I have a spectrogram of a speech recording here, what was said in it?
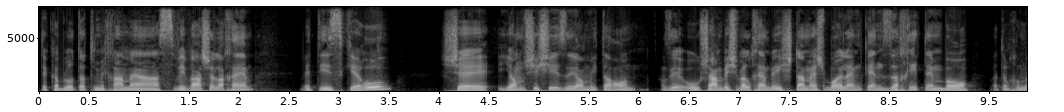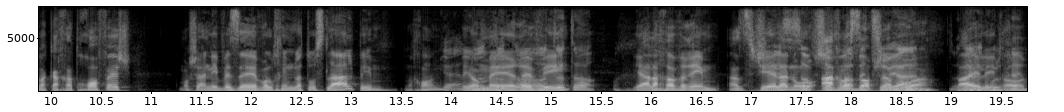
תקבלו את התמיכה מהסביבה שלכם, ותזכרו שיום שישי זה יום יתרון. אז הוא שם בשבילכם להשתמש בו, אלא אם כן זכיתם בו, ואתם יכולים לקחת חופש, כמו שאני וזאב הולכים לטוס לאלפים, נכון? כן, ביום אה, רביעי. יאללה, חברים, אז שיהיה לנו אחלה סוף שבוע. ביי להתראות.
